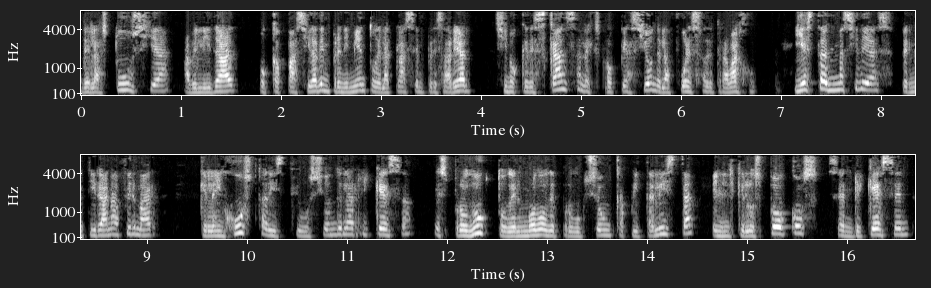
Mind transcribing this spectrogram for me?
de la astucia, habilidad o capacidad de emprendimiento de la clase empresarial, sino que descansa en la expropiación de la fuerza de trabajo. Y estas mismas ideas permitirán afirmar que la injusta distribución de la riqueza es producto del modo de producción capitalista en el que los pocos se enriquecen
